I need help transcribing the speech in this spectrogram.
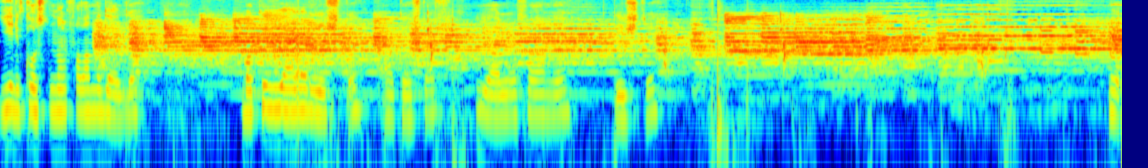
yeni kostümler falan da geldi. Bakın yerler değişti arkadaşlar. Yerler falan da değişti. Evet,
